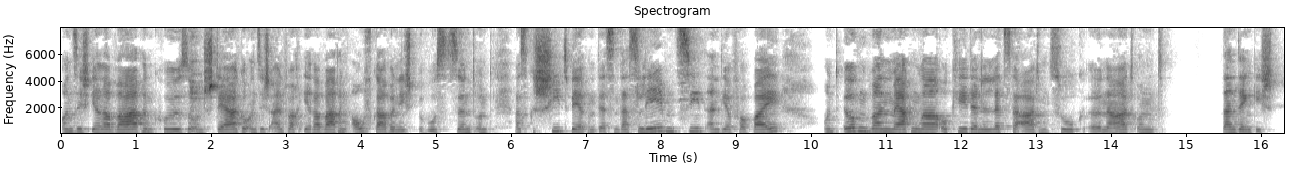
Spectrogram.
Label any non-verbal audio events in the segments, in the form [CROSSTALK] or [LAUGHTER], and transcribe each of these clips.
und sich ihrer wahren Größe und Stärke und sich einfach ihrer wahren Aufgabe nicht bewusst sind und was geschieht währenddessen. Das Leben zieht an dir vorbei und irgendwann merken wir, okay, der letzte Atemzug äh, naht und dann denke ich,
